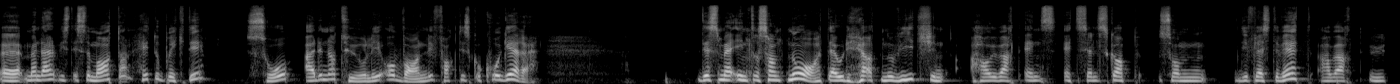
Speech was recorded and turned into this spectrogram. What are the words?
Eh, men der, hvis estimatene helt oppriktig, så er det naturlig og vanlig faktisk å korrigere. Det som er interessant nå, det er jo det at Norwegian har jo vært en, et selskap som de fleste vet har vært, ut,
